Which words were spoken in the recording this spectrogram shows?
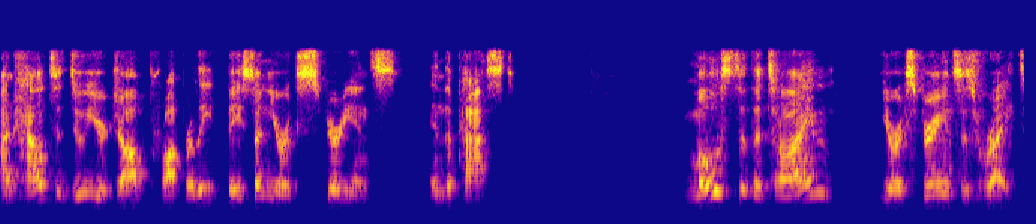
on how to do your job properly based on your experience in the past. Most of the time, your experience is right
